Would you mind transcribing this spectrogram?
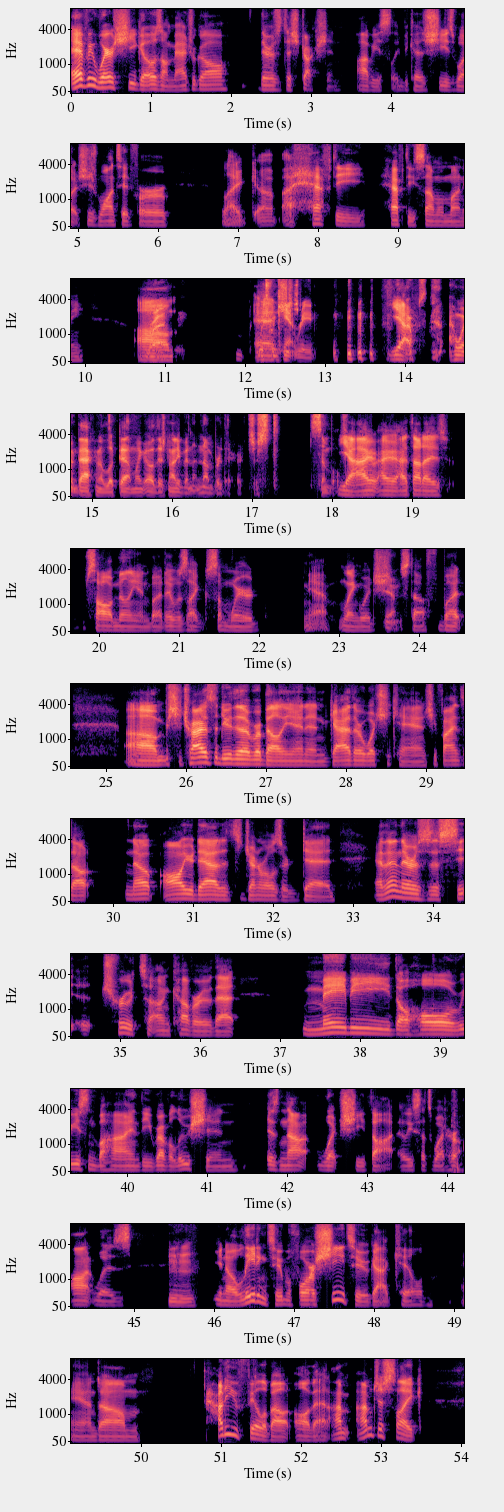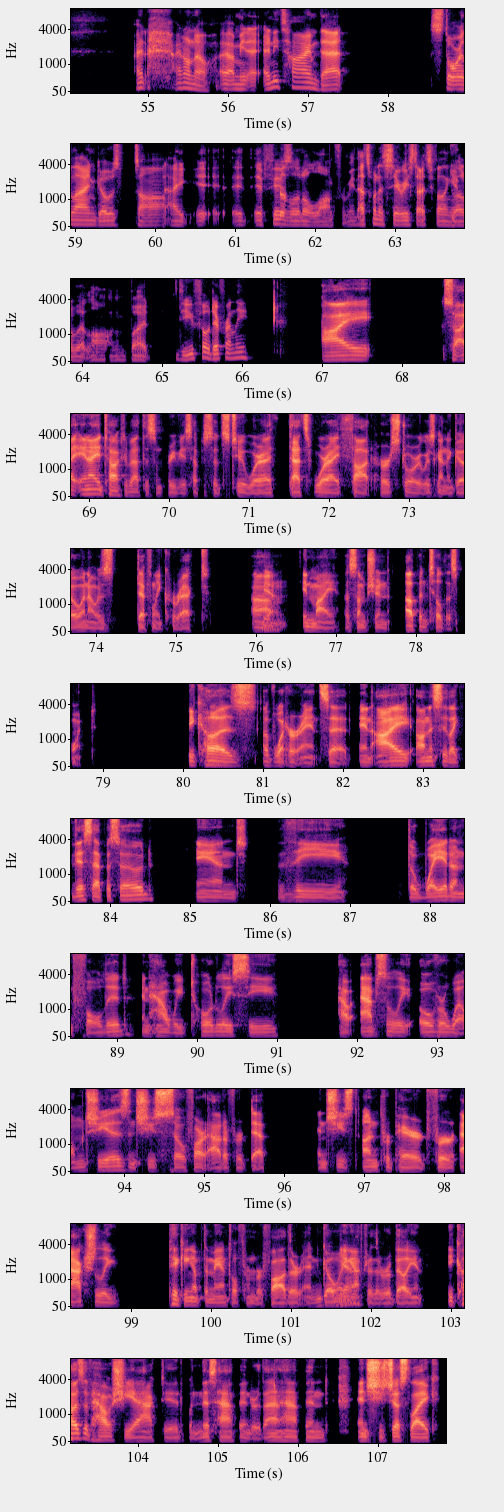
everywhere she goes on Madrigal, there's destruction, obviously, because she's what she's wanted for like uh, a hefty, hefty sum of money. Right. Um, Which we can't sh- read. Yeah. I, was, I went back and I looked at. I'm like, oh, there's not even a number there. It's just symbols. Yeah, I, I I thought I saw a million, but it was like some weird, yeah, language Yeah. stuff. But um, she tries to do the rebellion and gather what she can. She finds out, nope, all your dad's generals are dead. And then there's this truth to uncover that maybe the whole reason behind the revolution is not what she thought. At least that's what her aunt was hmm you know leading to before she too got killed and um how do you feel about all that? I'm i'm just like i i don't know. I mean anytime that storyline goes on i it, it it feels a little long for me. That's when a series starts feeling Yeah. a little bit long but do you feel differently? I so I and I had talked about this in previous episodes too, where I that's where I thought her story was going to go, and I was definitely correct um, Yeah. in my assumption up until this point because of what her aunt said. And I honestly like this episode and the the way it unfolded and how we totally see how absolutely overwhelmed she is and she's so far out of her depth and she's unprepared for actually picking up the mantle from her father and going Yeah. after the rebellion because of how she acted when this happened or that happened and she's just like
